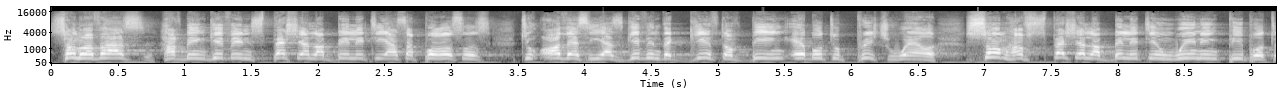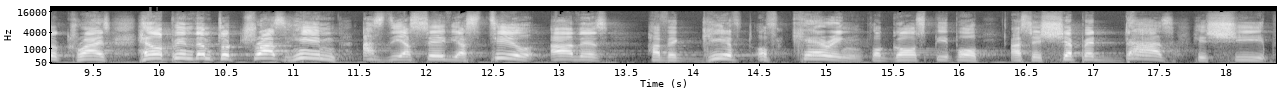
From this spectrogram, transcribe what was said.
some of us have been given special ability as apostles. To others, He has given the gift of being able to preach well. Some have special ability in winning people to Christ, helping them to trust Him as their Savior. Still, others have a gift of caring for God's people as a shepherd does his sheep,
